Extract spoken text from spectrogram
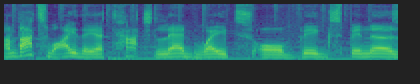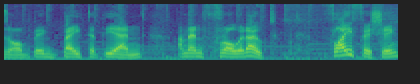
And that's why they attach lead weights or big spinners or big bait at the end and then throw it out. Fly fishing,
